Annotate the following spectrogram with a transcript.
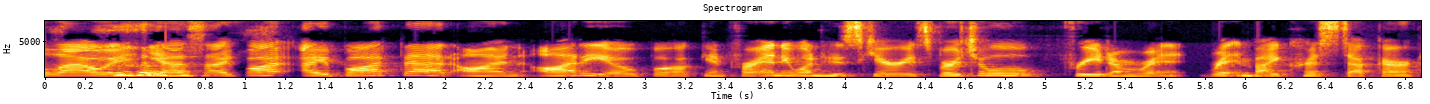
allow it. Yes, I bought I bought that on audiobook. And for anyone who's curious, Virtual Freedom written, written by Chris Ducker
